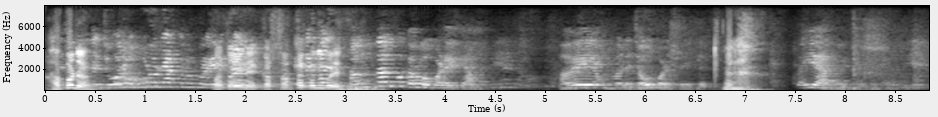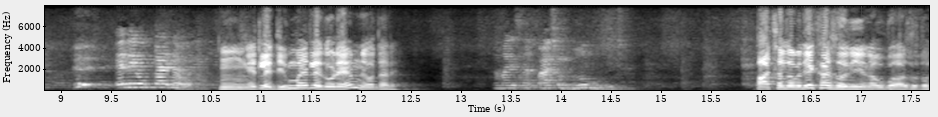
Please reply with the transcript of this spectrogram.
હા પણ તો એને કસરત તો કરવી પડે. સંકલ્પ કરવો પડે કે આમ. હવે મને જવું પડશે એટલે તૈયાર હોય છે. એને એવું કાંઈ ના હોય. હમ એટલે જીમમાં એટલે દોડે એમ ને વધારે? તમારી સાથે પાછળ હું ઊભી છું. પાછળ તમે દેખાશો નહીં એના ઊભા હશો તો.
